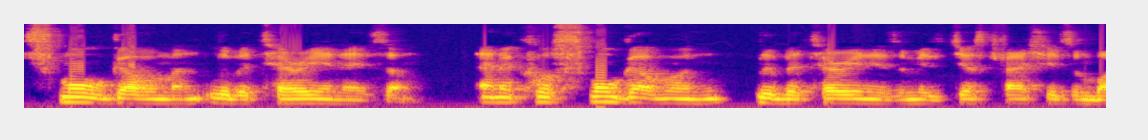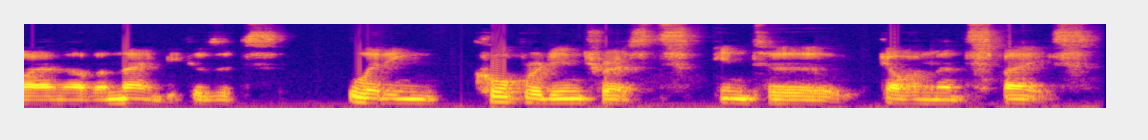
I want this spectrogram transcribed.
small government libertarianism and of course, small government libertarianism is just fascism by another name because it's letting corporate interests into government space.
